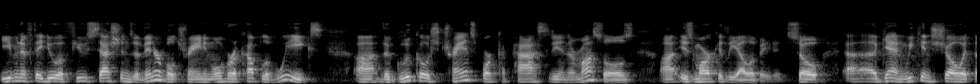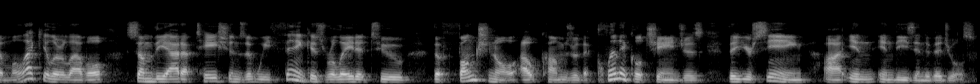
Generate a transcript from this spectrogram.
even if they do a few sessions of interval training over a couple of weeks, uh, the glucose transport capacity in their muscles uh, is markedly elevated. So, uh, again, we can show at the molecular level some of the adaptations that we think is related to the functional outcomes or the clinical changes that you're seeing uh, in, in these individuals.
